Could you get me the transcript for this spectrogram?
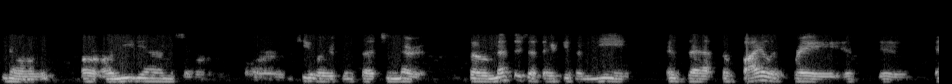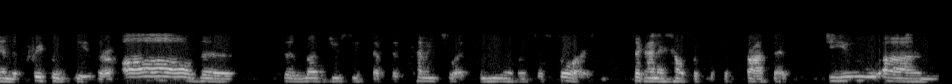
you know, are, are mediums or, or healers and such, and they're, the message that they're giving me is that the violet ray is, is and the frequencies are all the the love juicy stuff that's coming to us from universal source to kind of help us with this process. Do you um,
